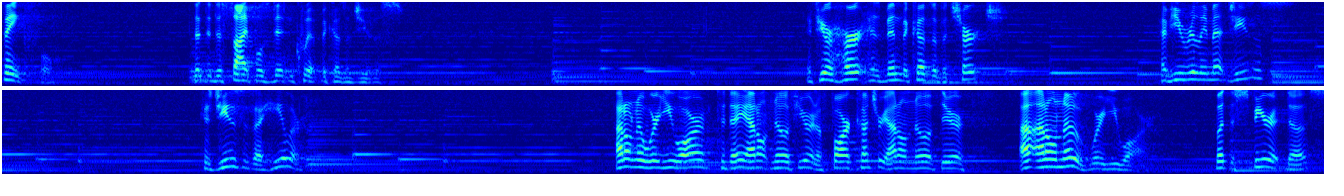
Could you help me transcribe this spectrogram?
thankful that the disciples didn't quit because of Judas. If your hurt has been because of a church, have you really met Jesus? Because Jesus is a healer. I don't know where you are today. I don't know if you're in a far country. I don't know if they're, I, I don't know where you are. But the Spirit does.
